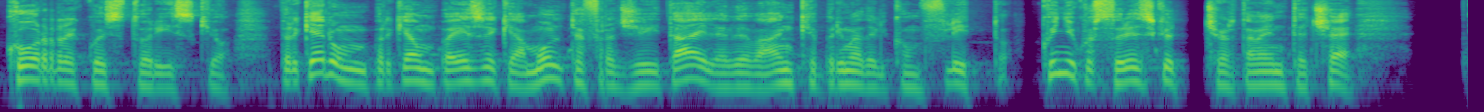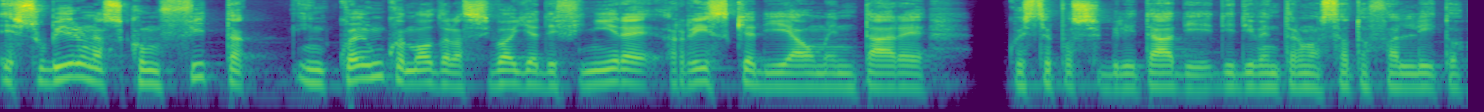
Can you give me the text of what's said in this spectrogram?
corre questo rischio, perché, un, perché è un paese che ha molte fragilità e le aveva anche prima del conflitto. Quindi questo rischio certamente c'è e subire una sconfitta, in qualunque modo la si voglia definire, rischia di aumentare queste possibilità di, di, diventare uno Stato fallito.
